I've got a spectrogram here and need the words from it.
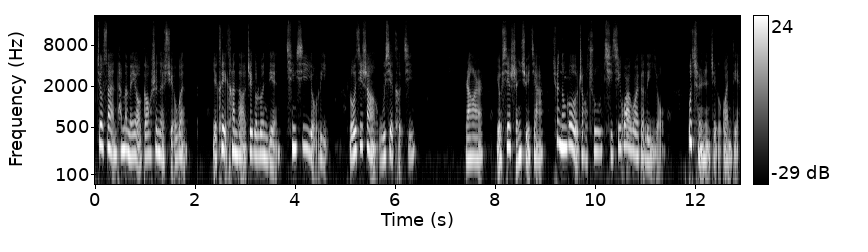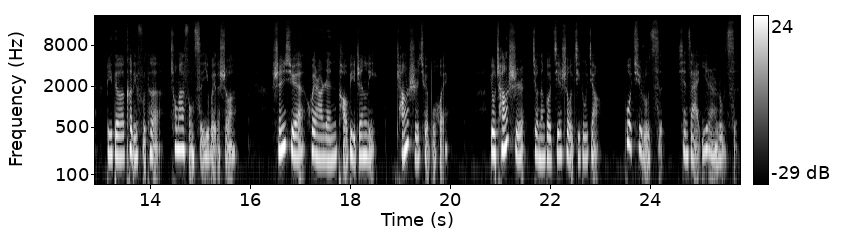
就算他们没有高深的学问，也可以看到这个论点清晰有力，逻辑上无懈可击。然而，有些神学家却能够找出奇奇怪怪的理由。”不承认这个观点，彼得·克里夫特充满讽刺意味地说：“神学会让人逃避真理，常识却不会。有常识就能够接受基督教，过去如此，现在依然如此。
